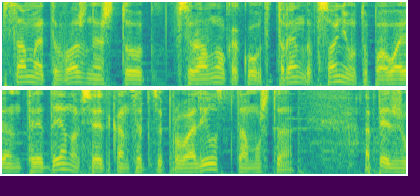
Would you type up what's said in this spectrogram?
самое это важное, что все равно какого-то тренда в Sony утуповали на 3D, но вся эта концепция провалилась, потому что опять же,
